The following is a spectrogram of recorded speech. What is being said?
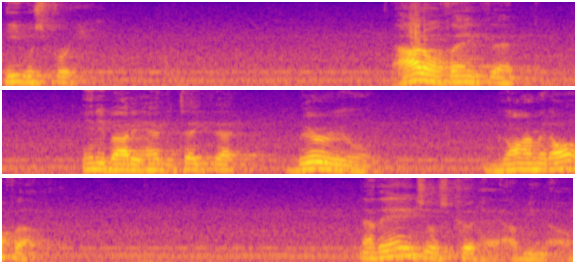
he was free. I don't think that anybody had to take that burial garment off of him. Now, the angels could have, you know.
